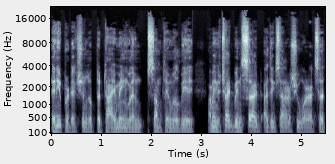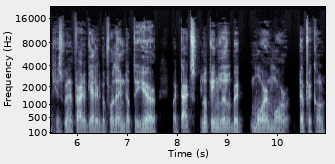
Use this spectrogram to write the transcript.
any predictions of the timing when something will be? I mean, it had been said, I think Senator Schumer had said he's going to try to get it before the end of the year, but that's looking a little bit more and more difficult.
